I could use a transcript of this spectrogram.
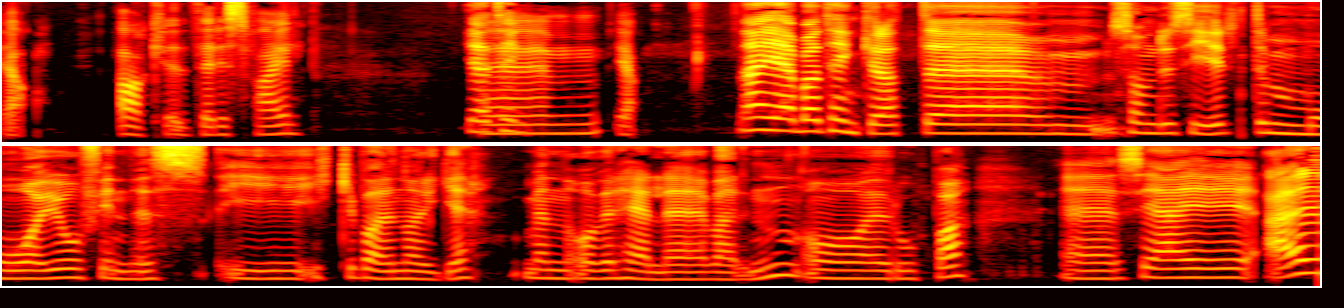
ja, akkrediteres feil. Jeg tenker, um, ja. Nei, jeg bare tenker at uh, som du sier, det må jo finnes i ikke bare Norge, men over hele verden og Europa. Eh, så jeg er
